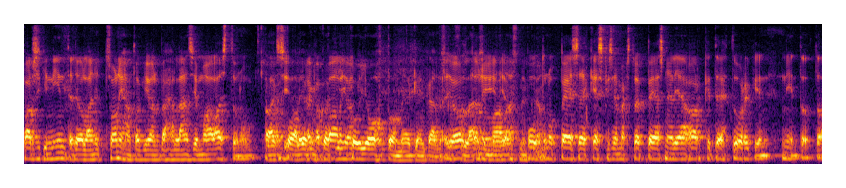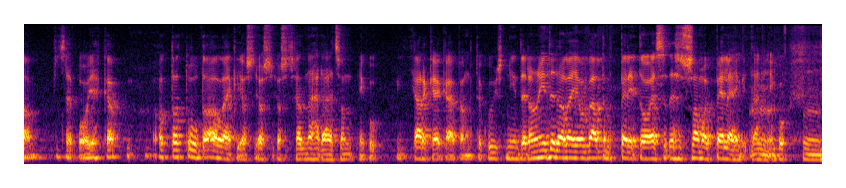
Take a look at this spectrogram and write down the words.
varsinkin Nintendolla, nyt Sonyhan toki on vähän länsimaalaistunut. Aika asia, paljon, aika paljon. johtoon melkein käytössä johto, länsimaalais niin, puuttunut PC-keskeisemmäksi tuo PS4-arkkitehtuurikin, niin tota, se voi ehkä ottaa tulta alleenkin, jos, jos, jos siellä nähdään, että se on niinku järkeä käypä, mutta joku just Nintendo, no Nintendolla ei ole välttämättä pelit ole edes, edes samoja pelejä, mitä mm, niinku, mm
